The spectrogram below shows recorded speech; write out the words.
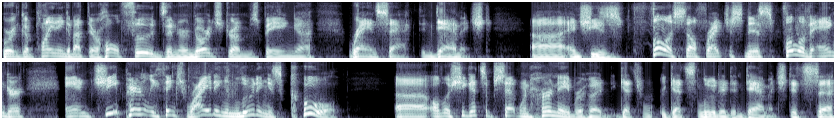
who were complaining about their Whole Foods and their Nordstroms being uh, ransacked and damaged. Uh, and she's full of self righteousness, full of anger, and she apparently thinks rioting and looting is cool. Uh, although she gets upset when her neighborhood gets gets looted and damaged, it's uh,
